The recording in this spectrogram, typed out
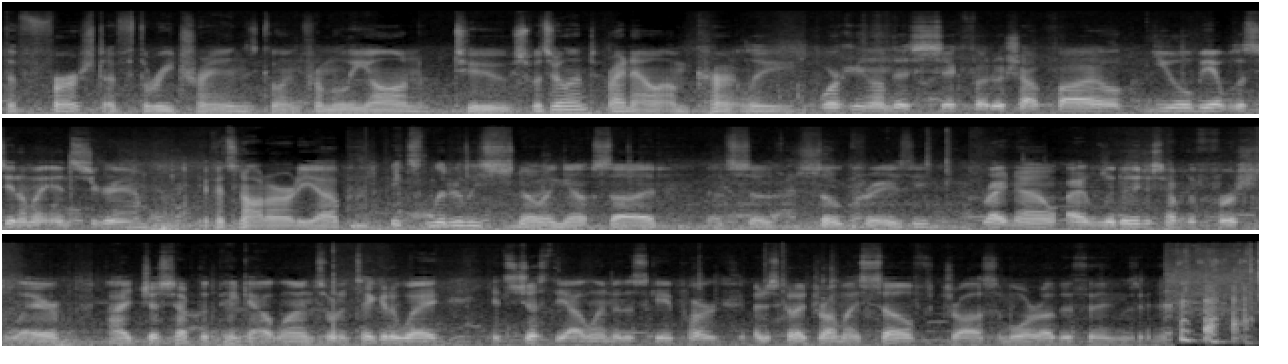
the first of three trains going from Lyon to Switzerland. Right now, I'm currently working on this sick Photoshop file. You will be able to see it on my Instagram if it's not already up. It's literally snowing outside. That's so, so crazy. Right now, I literally just have the first layer. I just have the pink outline, so when I take it away, it's just the outline of the skate park. I just gotta draw myself, draw some more other things.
